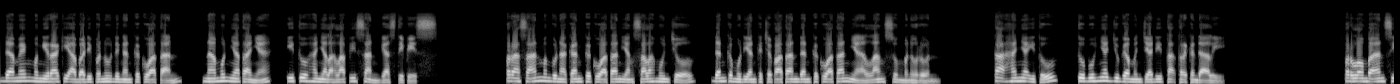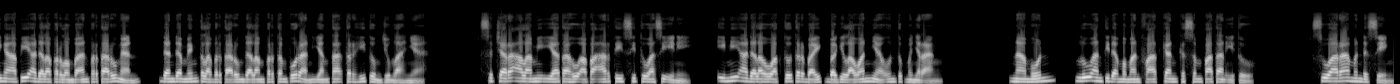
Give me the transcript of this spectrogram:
Dameng mengira Ki abadi penuh dengan kekuatan, namun nyatanya, itu hanyalah lapisan gas tipis. Perasaan menggunakan kekuatan yang salah muncul, dan kemudian kecepatan dan kekuatannya langsung menurun. Tak hanya itu, tubuhnya juga menjadi tak terkendali. Perlombaan singa api adalah perlombaan pertarungan, dan Dameng telah bertarung dalam pertempuran yang tak terhitung jumlahnya. Secara alami ia tahu apa arti situasi ini. Ini adalah waktu terbaik bagi lawannya untuk menyerang. Namun, Luan tidak memanfaatkan kesempatan itu. Suara mendesing.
